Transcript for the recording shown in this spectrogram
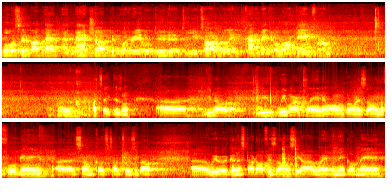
what was it about that, that matchup and what you were able to do to, to Utah to really kind of make it a long game for them? Uh, I'll take this one. Uh, you know, we, we weren't planning on going zone the full game. Uh, coach talked to us about. Uh, we were going to start off in zone, see how it went, and then go man.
